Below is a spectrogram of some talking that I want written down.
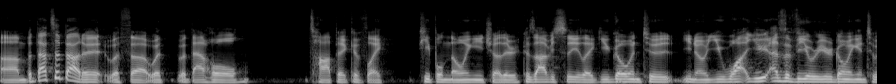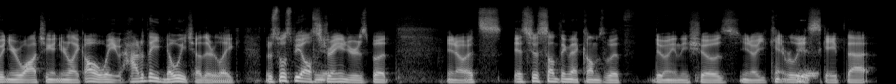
Um, but that's about it with uh, with with that whole topic of like people knowing each other because obviously like you go into you know you watch you as a viewer you're going into it and you're watching it and you're like oh wait how do they know each other like they're supposed to be all strangers yeah. but you know it's it's just something that comes with doing these shows you know you can't really yeah. escape that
